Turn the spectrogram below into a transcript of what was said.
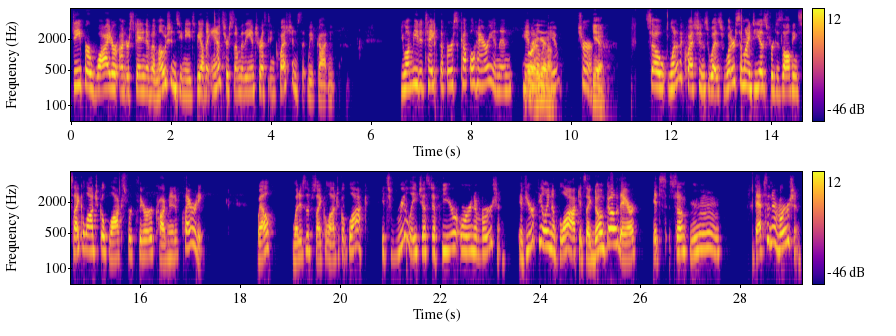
deeper, wider understanding of emotions you need to be able to answer some of the interesting questions that we've gotten. You want me to take the first couple, Harry, and then hand Sure, it over yeah. to you? Sure. Yeah. So one of the questions was, what are some ideas for dissolving psychological blocks for clearer cognitive clarity? Well, what is a psychological block? It's really just a fear or an aversion. If you're feeling a block, it's like, don't go there. It's some, mm, that's an aversion.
